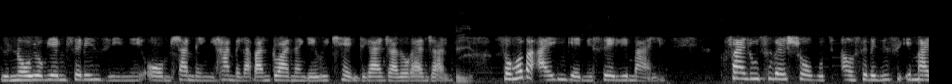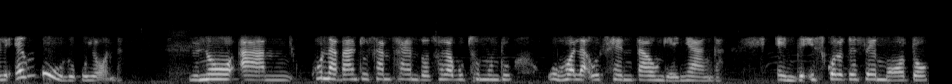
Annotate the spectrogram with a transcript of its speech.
you know yokuya emsebenzini or mhlambe ngihambe nabantwana ngeweekend kanjalo kanjalo. So ngoba ayingeniseli imali kufanele ukuthi ube sure ukuthi awusebenzisi imali enkulu kuyona. You know um kunabantu sometimes othola ukuthi umuntu uhola u10000 ngenyanga and isikoloto semoto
